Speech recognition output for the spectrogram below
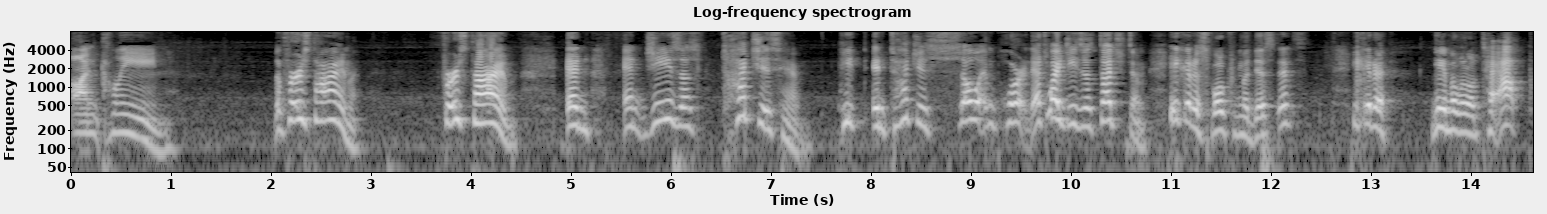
unclean. The first time. First time. And and Jesus touches him. He and touch is so important. That's why Jesus touched him. He could have spoke from a distance. He could have gave a little tap.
